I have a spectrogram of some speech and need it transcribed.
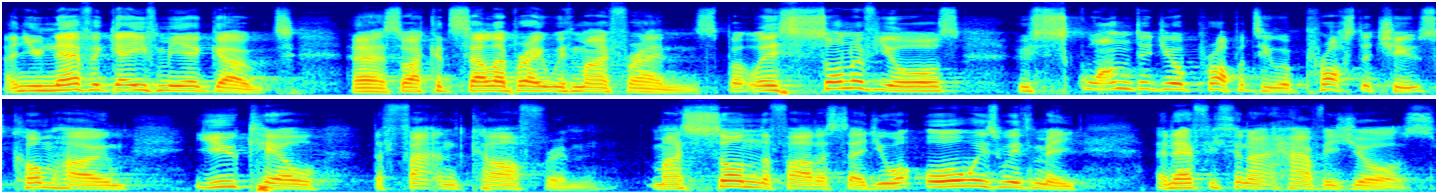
and you never gave me a goat uh, so I could celebrate with my friends. But this son of yours, who squandered your property with prostitutes, come home, you kill the fattened calf for him. My son, the father said, You are always with me and everything I have is yours.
